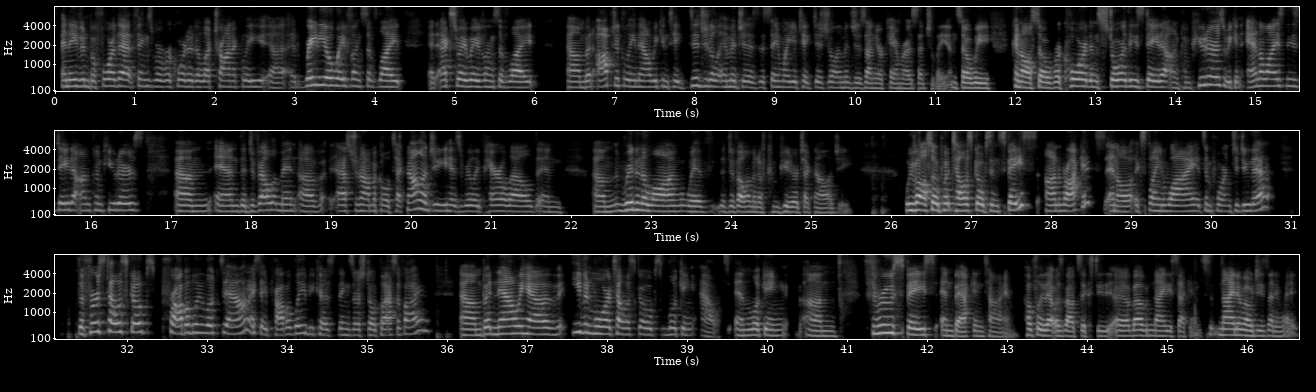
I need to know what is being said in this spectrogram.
And even before that, things were recorded electronically uh, at radio wavelengths of light, at X-ray wavelengths of light, um, but optically now we can take digital images the same way you take digital images on your camera essentially. And so we can also record and store these data on computers. We can analyze these data on computers. Um, and the development of astronomical technology has really paralleled and um, ridden along with the development of computer technology. We've also put telescopes in space on rockets, and I'll explain why it's important to do that the first telescopes probably looked down. I say probably because things are still classified. Um, but now we have even more telescopes looking out and looking um, through space and back in time. Hopefully that was about 60, uh, about 90 seconds, nine emojis anyway.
